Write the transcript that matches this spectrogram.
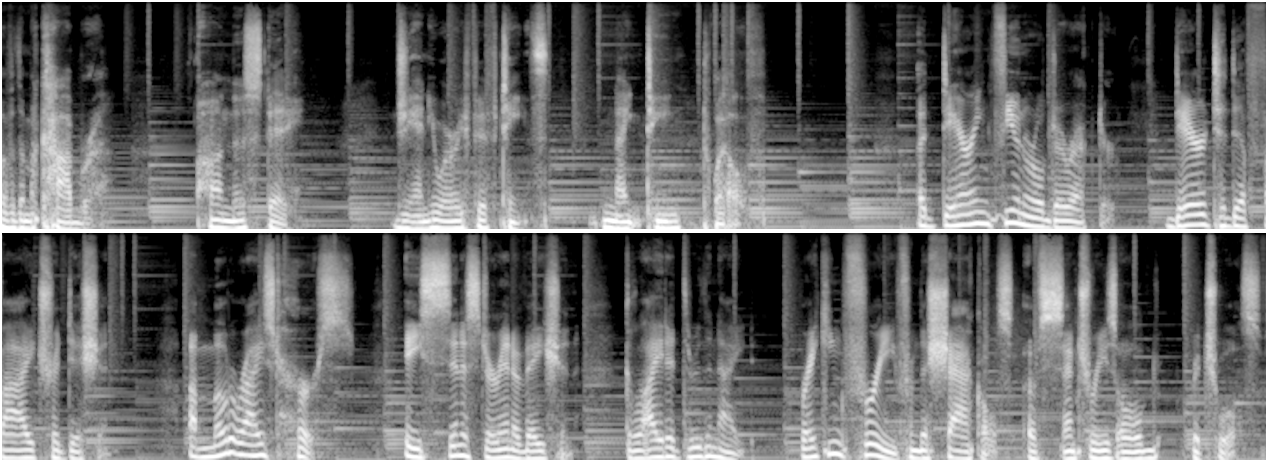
of the macabre. On this day, January 15th, 1912. A daring funeral director dared to defy tradition. A motorized hearse, a sinister innovation, glided through the night, breaking free from the shackles of centuries old rituals.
